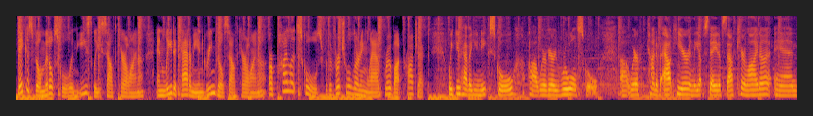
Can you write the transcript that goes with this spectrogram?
Dacusville Middle School in Easley, South Carolina, and Lead Academy in Greenville, South Carolina are pilot schools for the Virtual Learning Lab robot project. We do have a unique school. Uh, we're a very rural school. Uh, we're kind of out here in the upstate of South Carolina and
